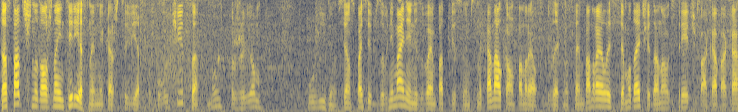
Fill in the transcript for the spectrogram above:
достаточно должна интересная, мне кажется, ветка получиться. Ну, поживем, увидим. Всем спасибо за внимание. Не забываем подписываемся на канал. Кому понравилось, обязательно ставим понравилось. Всем удачи, до новых встреч. Пока-пока.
